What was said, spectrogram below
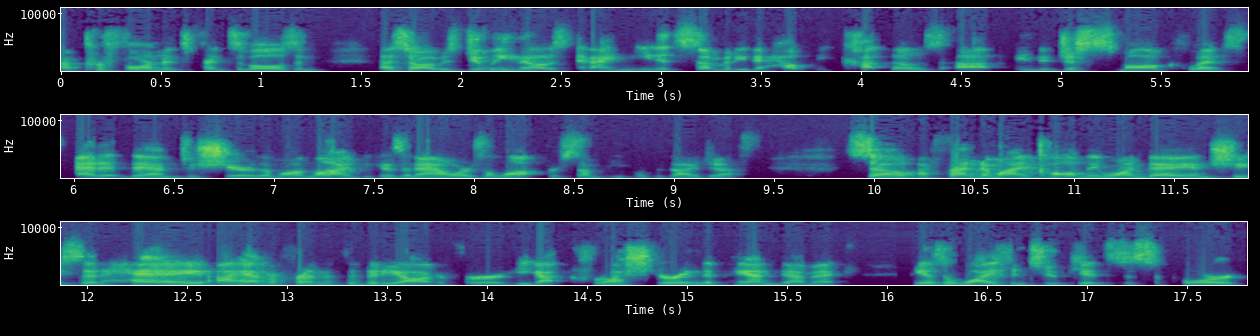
uh, performance principles. And uh, so I was doing those, and I needed somebody to help me cut those up into just small clips, edit them to share them online because an hour is a lot for some people to digest. So a friend of mine called me one day and she said, Hey, I have a friend that's a videographer. He got crushed during the pandemic. He has a wife and two kids to support.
